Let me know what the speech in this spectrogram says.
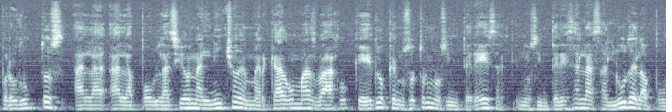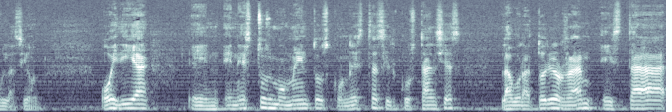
productos a la, a la, población, al nicho de mercado más bajo, que es lo que a nosotros nos interesa, nos interesa la salud de la población. Hoy día, en, en estos momentos, con estas circunstancias, Laboratorio RAM está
